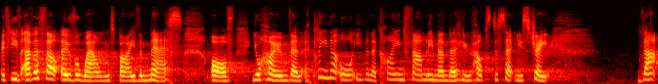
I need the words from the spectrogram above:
If you've ever felt overwhelmed by the mess of your home, then a cleaner or even a kind family member who helps to set you straight, that,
